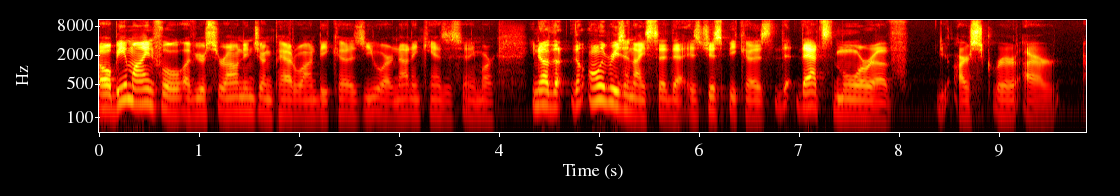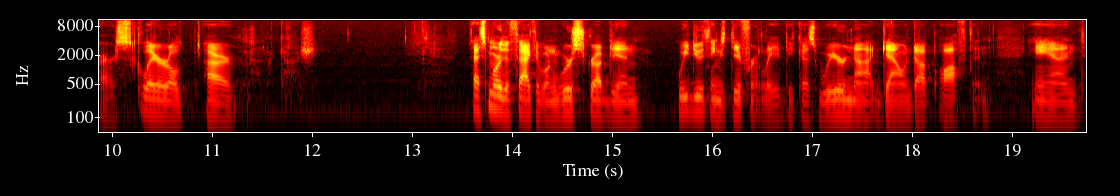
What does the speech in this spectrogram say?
oh, be mindful of your surroundings, young Padawan, because you are not in Kansas anymore. You know, the, the only reason I said that is just because th- that's more of our, scler- our, our scleral, our, oh my gosh. That's more the fact that when we're scrubbed in, we do things differently because we're not gowned up often. And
